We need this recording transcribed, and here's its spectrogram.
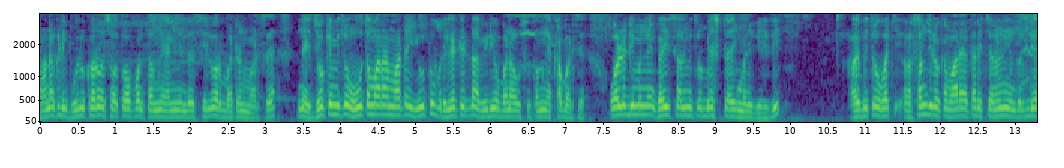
નાનકડી ભૂલ કરો છો તો પણ તમને એની અંદર સિલ્વર બટન મળશે નહીં. જો કે મિત્રો, હું તમારા માટે યુટ્યુબ રિલેટેડના વીડિયો બનાવું છું, તમને ખબર છે. ઓલરેડી મને ગઈ સાલ મિત્રો બે સ્ટ્રાઇક મળી ગઈ હતી. હવે મિત્રો વચ્ચે સમજી લો કે મારે અત્યારે ચેનલની અંદર બે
